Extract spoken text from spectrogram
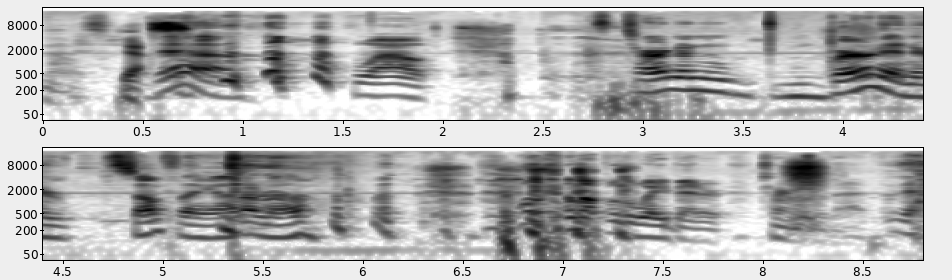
Nice. Yes. Yeah, Wow. turning, burning or something. I don't know. We'll come up with a way better term for that.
